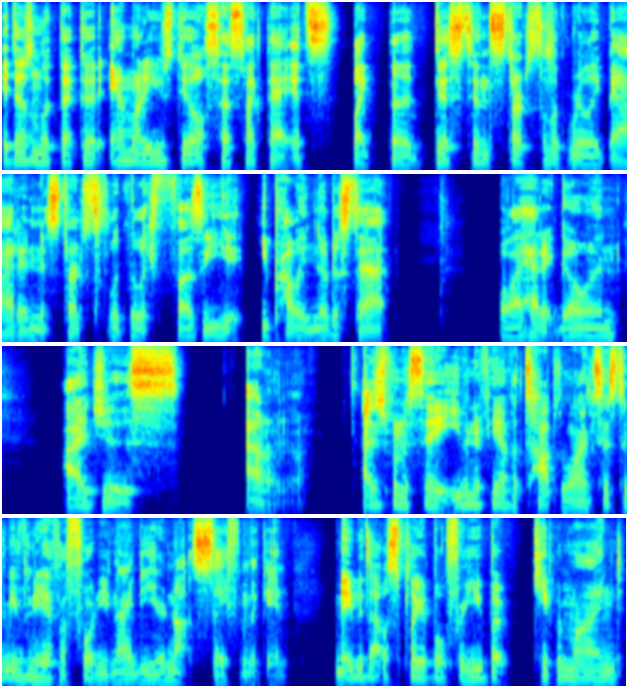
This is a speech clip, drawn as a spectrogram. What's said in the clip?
it doesn't look that good. And when I use DLSS like that, it's like the distance starts to look really bad and it starts to look really fuzzy. You probably noticed that while I had it going. I just, I don't know. I just want to say, even if you have a top line system, even if you have a 4090, you're not safe in the game. Maybe that was playable for you, but keep in mind,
